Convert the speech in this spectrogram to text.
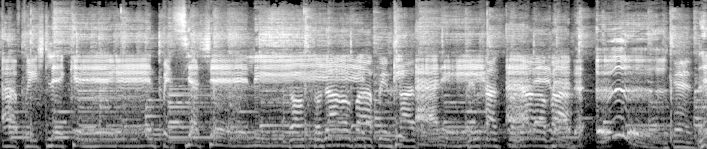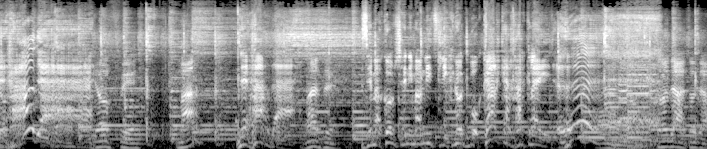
אפריש לקרן פנסיה שלי טוב, תודה רבה, פנחס. כי אני... פנחס, תודה רבה. אה, כן, נהרדה! יופי. מה? נהרדה! מה זה? זה מקום שאני ממליץ לקנות בו קרקע חקלאית. אה. תודה, תודה.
